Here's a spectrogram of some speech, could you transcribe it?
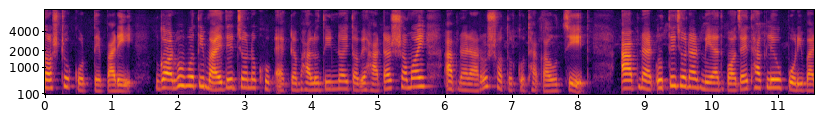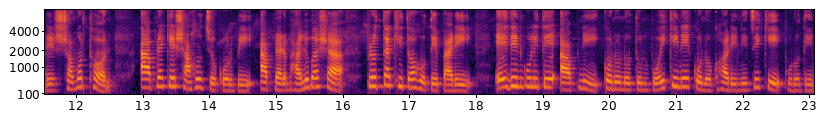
নষ্ট করতে পারে। গর্ভবতী মায়েদের জন্য খুব একটা ভালো দিন নয়, তবে হাঁটার সময় আপনার আরও সতর্ক থাকা উচিত। আপনার উত্তেজনার মেয়াদ বজায় থাকলেও পরিবারের সমর্থন আপনাকে সাহায্য করবে। আপনার ভালোবাসা প্রত্যাখ্যিত হতে পারে। এই দিনগুলিতে আপনি কোনো নতুন বই কিনে কোনো ঘরে নিজেকে পুরো দিন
